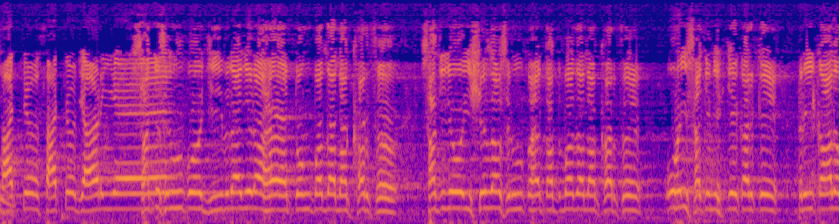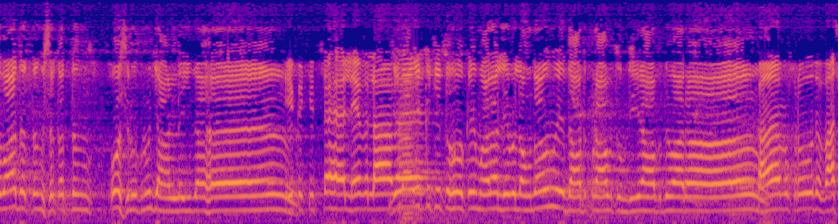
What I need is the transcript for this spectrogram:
ਸੱਚ ਸੱਚ ਜਾਣੀਏ ਸੱਚ ਸਰੂਪ ਉਹ ਜੀਵ ਦਾ ਜਿਹੜਾ ਹੈ ਤੁੰਗ ਪਦ ਦਾ ਅਰਥ। ਸੱਚ ਜੋ ਈਸ਼ਵਰ ਦਾ ਸਰੂਪ ਹੈ ਤਤਵਾ ਦਾ ਲੱਖ ਅਰਥ। ਉਹੀ ਸੱਚ ਨਿਸ਼ਚੈ ਕਰਕੇ ਤ੍ਰਿਕਾਲ ਬਾਦ ਤੁੰਗ ਸਤਤੰ ਉਹ ਸਰੂਪ ਨੂੰ ਜਾਣ ਲਈਦਾ ਹੈ। ਇਕ ਚਿੱਤ ਹੈ ਲਿਵ ਲਾਵੇ ਜਿਹੜਾ ਇੱਕ ਚਿੱਤ ਹੋ ਕੇ ਮਾਰਾ ਲਿਵ ਲਾਉਂਦਾ ਉਹਨੂੰ ਇਹ ਦਾਤ ਪ੍ਰਾਪਤ ਹੁੰਦੀ ਹੈ ਆਪ ਦੁਆਰਾ। ਕਾਮ ਕ੍ਰੋਧ ਵਸ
